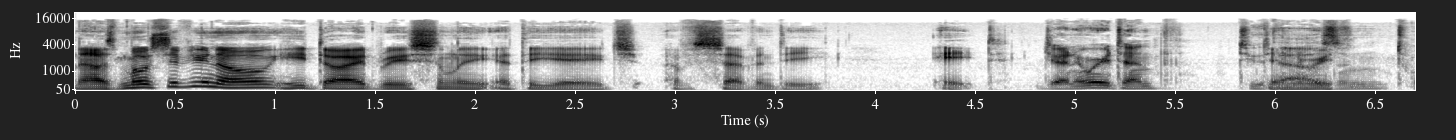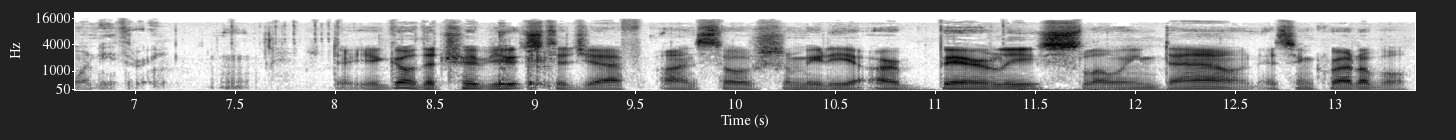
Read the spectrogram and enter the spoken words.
Now, as most of you know, he died recently at the age of 78. January 10th, January- 2023. There you go. The tributes to Jeff on social media are barely slowing down. It's incredible.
